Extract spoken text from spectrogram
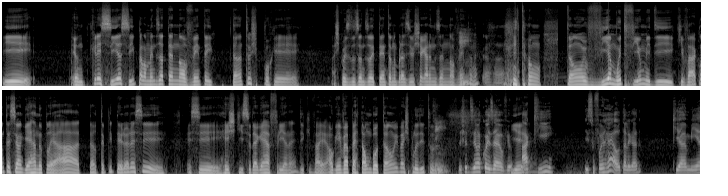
E eu cresci assim, pelo menos até 90 e tantos, porque as coisas dos anos 80 no Brasil chegaram nos anos 90, Sim. né? Aham. Então, então eu via muito filme de que vai acontecer uma guerra nuclear, tá, o tempo inteiro era esse esse resquício da Guerra Fria, né? De que vai alguém vai apertar um botão e vai explodir tudo. Sim. Deixa eu dizer uma coisa, Elvio. E- Aqui, isso foi real, tá ligado? Que a minha.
